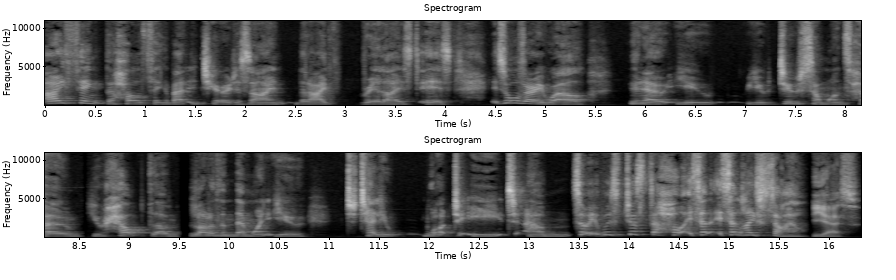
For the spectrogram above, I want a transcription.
I think the whole thing about interior design that I've realized is it's all very well, you know, you you do someone's home, you help them. A lot of them then want you to tell you what to eat. Um, so it was just a whole. It's a it's a lifestyle. Yes.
